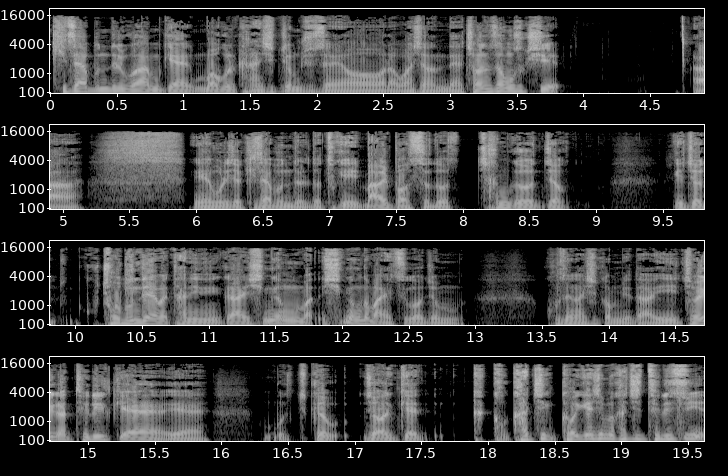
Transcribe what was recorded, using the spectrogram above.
기사분들과 함께 먹을 간식 좀 주세요. 라고 하셨는데, 전성숙 씨, 아, 예, 우리 저 기사분들도 특히 마을버스도 참 그, 저, 저 좁은 데 다니니까 신경, 신경도 많이 쓰고 좀 고생하실 겁니다. 이 저희가 드릴 게, 예, 뭐, 그, 저, 이렇게, 가- 같이, 거기 계시면 같이 드릴 수,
